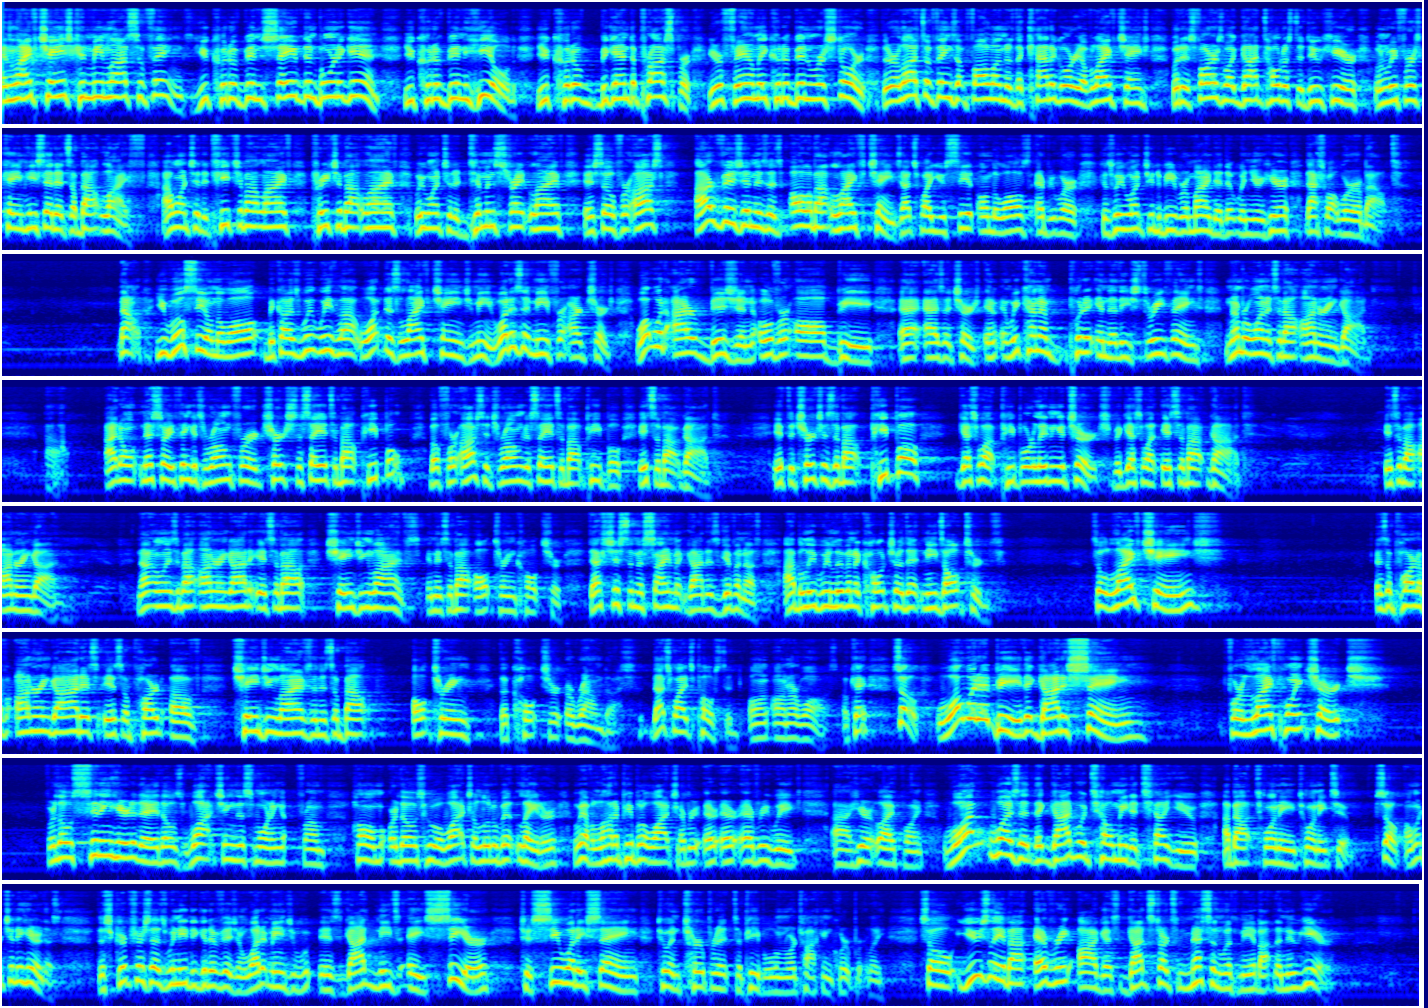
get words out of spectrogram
And life change can mean lots of things. You could have been saved and born again. You could have been healed. You could have began to prosper. Your family could have been restored. There are lots of things that fall under the category of life change. But as far as what God told us to do here, when we first came, He said it's about life. I want you to teach about life, preach about life. We want you to demonstrate life. And so for us, our vision is it's all about life change. That's why you see it on the walls everywhere, because we want you to be reminded that when you're here, that's what we're about. Now, you will see on the wall because we, we thought, what does life change mean? What does it mean for our church? What would our vision overall be uh, as a church? And, and, we kind of put it into these three things. Number one, it's about honoring God. Uh, I don't necessarily think it's wrong for a church to say it's about people, but for us, it's wrong to say it's about people. It's about God. If the church is about people, guess what? People are leading a church. But guess what? It's about God. It's about honoring God. Not only is it about honoring God, it's about changing lives and it's about altering culture. That's just an assignment God has given us. I believe we live in a culture that needs altered. So, life change is a part of honoring God, it's, it's a part of changing lives, and it's about altering the culture around us. That's why it's posted on, on our walls, okay? So, what would it be that God is saying for Life Point Church, for those sitting here today, those watching this morning from home, or those who will watch a little bit later? We have a lot of people that watch every, every week uh, here at Life Point. What was it that God would tell me to tell you about 2022? So, I want you to hear this. The scripture says we need to get a vision. What it means is God needs a seer to see what he's saying to interpret it to people when we're talking corporately. So, usually about every August, God starts messing with me about the new year.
